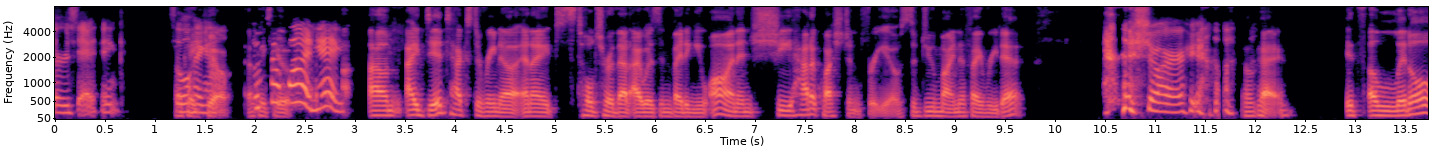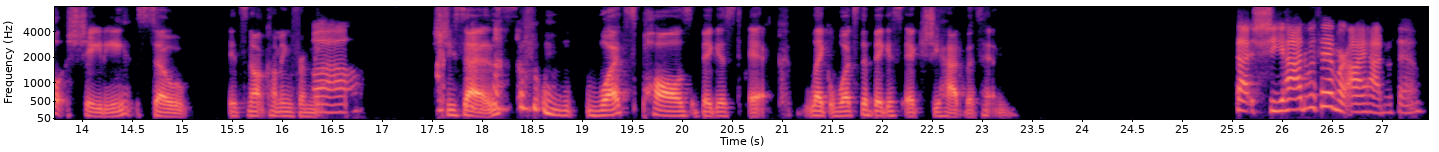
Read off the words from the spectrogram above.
Thursday, I think. So okay, we'll hang cute. out. Okay, it's so fun. Yay. Um, I did text Irina and I just told her that I was inviting you on and she had a question for you. So do you mind if I read it? sure. Yeah. Okay. It's a little shady, so it's not coming from me. Wow. She says, What's Paul's biggest ick? Like, what's the biggest ick she had with him? That she had with him or I had with him?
